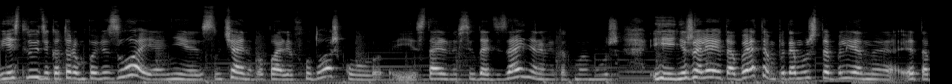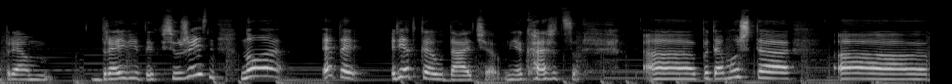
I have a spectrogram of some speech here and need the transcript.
есть люди, которым повезло, и они случайно попали в художку и стали навсегда дизайнерами, как мой муж, и не жалеют об этом, потому что, блин, это прям драйвит их всю жизнь, но это редкая удача, мне кажется, а, потому что а,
